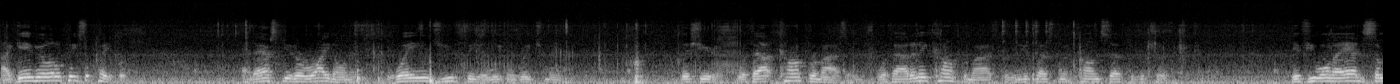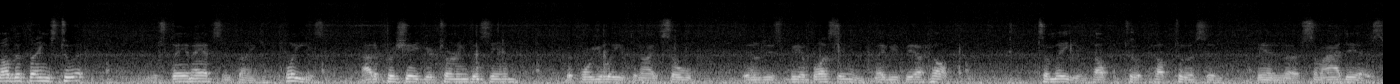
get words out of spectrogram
I gave you a little piece of paper and asked you to write on it ways you feel we can reach men this year without compromising, without any compromise to the New Testament concept of the church. If you want to add some other things to it, you stay and add some things. Please, I'd appreciate your turning this in before you leave tonight. So it'll just be a blessing and maybe be a help to me and help to help to us in in uh, some ideas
